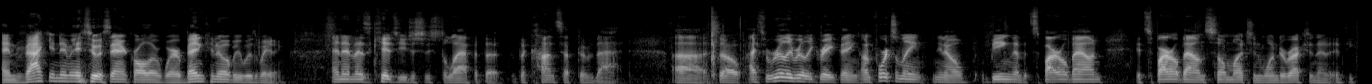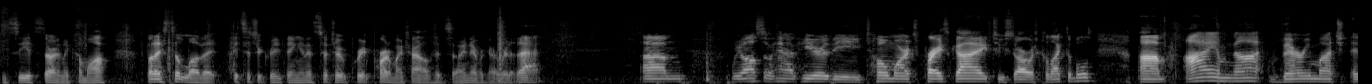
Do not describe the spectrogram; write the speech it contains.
and vacuumed him into a sandcrawler where Ben Kenobi was waiting. And then as kids, you just used to laugh at the, the concept of that. Uh, so it's a really, really great thing. Unfortunately, you know, being that it's spiral bound, it's spiral bound so much in one direction and you can see it's starting to come off. But I still love it. It's such a great thing and it's such a great part of my childhood, so I never got rid of that. Um, we also have here the Tomart's price guide to Star Wars collectibles. Um, I am not very much, uh,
